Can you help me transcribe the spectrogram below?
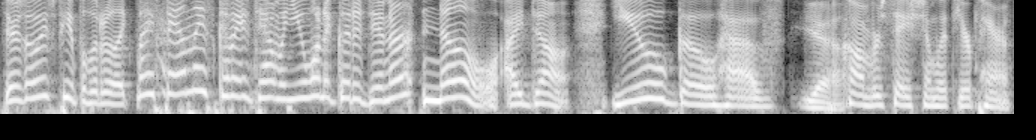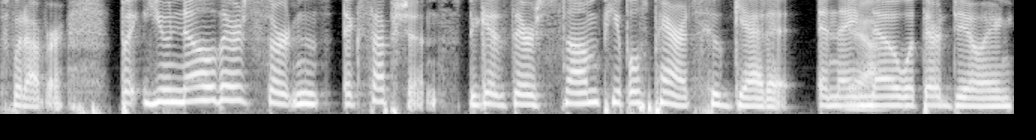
there's always people that are like, "My family's coming to town when you want to go to dinner?" No, I don't. You go have Yeah. conversation with your parents, whatever. But you know there's certain exceptions because there's some people's parents who get it and they Yeah. know what they're doing.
